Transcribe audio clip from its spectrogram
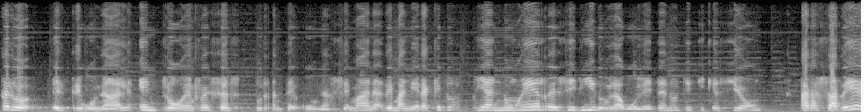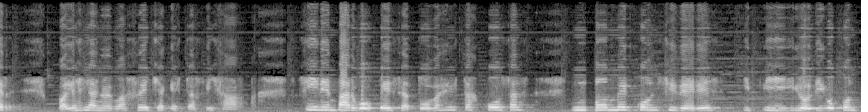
pero el tribunal entró en receso durante una semana, de manera que todavía no he recibido la boleta de notificación para saber cuál es la nueva fecha que está fijada. Sin embargo, pese a todas estas cosas, no me consideres, y, lo digo con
